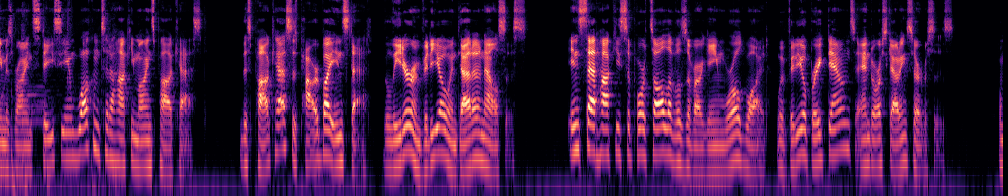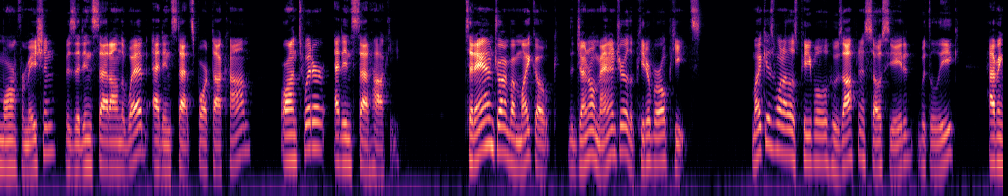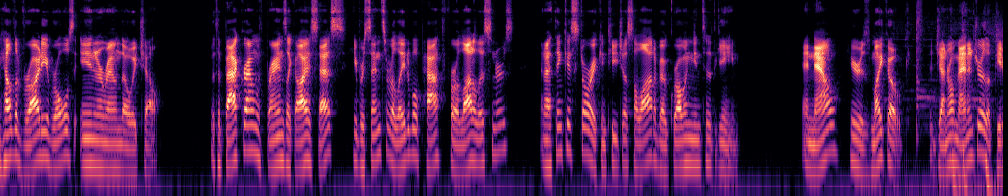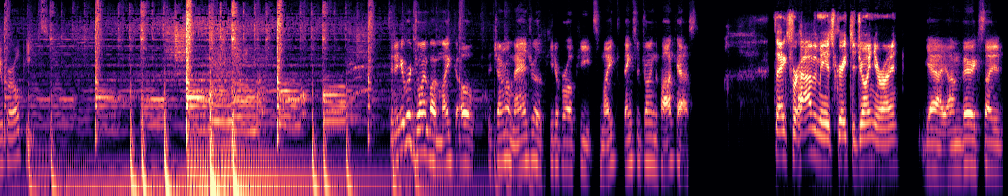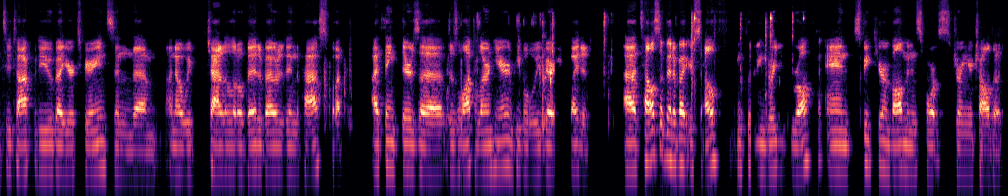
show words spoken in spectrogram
Name is Ryan Stacy, and welcome to the Hockey Minds podcast. This podcast is powered by Instat, the leader in video and data analysis. Instat Hockey supports all levels of our game worldwide with video breakdowns and or scouting services. For more information, visit Instat on the web at instatsport.com or on Twitter at InstatHockey. Today I'm joined by Mike Oke, the general manager of the Peterborough Petes. Mike is one of those people who's often associated with the league, having held a variety of roles in and around the OHL. With a background with brands like ISS, he presents a relatable path for a lot of listeners, and I think his story can teach us a lot about growing into the game. And now, here is Mike Oke, the general manager of the Peterborough Petes. Today we're joined by Mike Oke, the general manager of the Peterborough Petes. Mike, thanks for joining the podcast. Thanks for having me. It's great to join you, Ryan. Yeah, I'm very excited to talk with you about your experience, and um, I know we've chatted a little bit about it in the past, but I think there's a there's a lot to learn here, and people will be very excited. Uh, tell us a bit about yourself, including where you grew up, and speak to your involvement in sports during your childhood.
